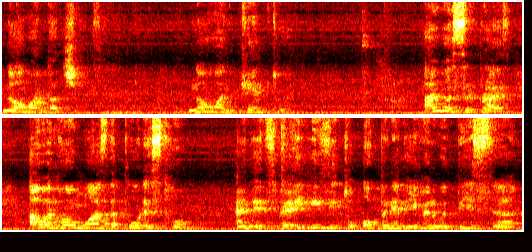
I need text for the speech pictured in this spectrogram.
No one touched it. No one came to it. I was surprised. Our home was the poorest home, and it's very easy to open it even with these, uh,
